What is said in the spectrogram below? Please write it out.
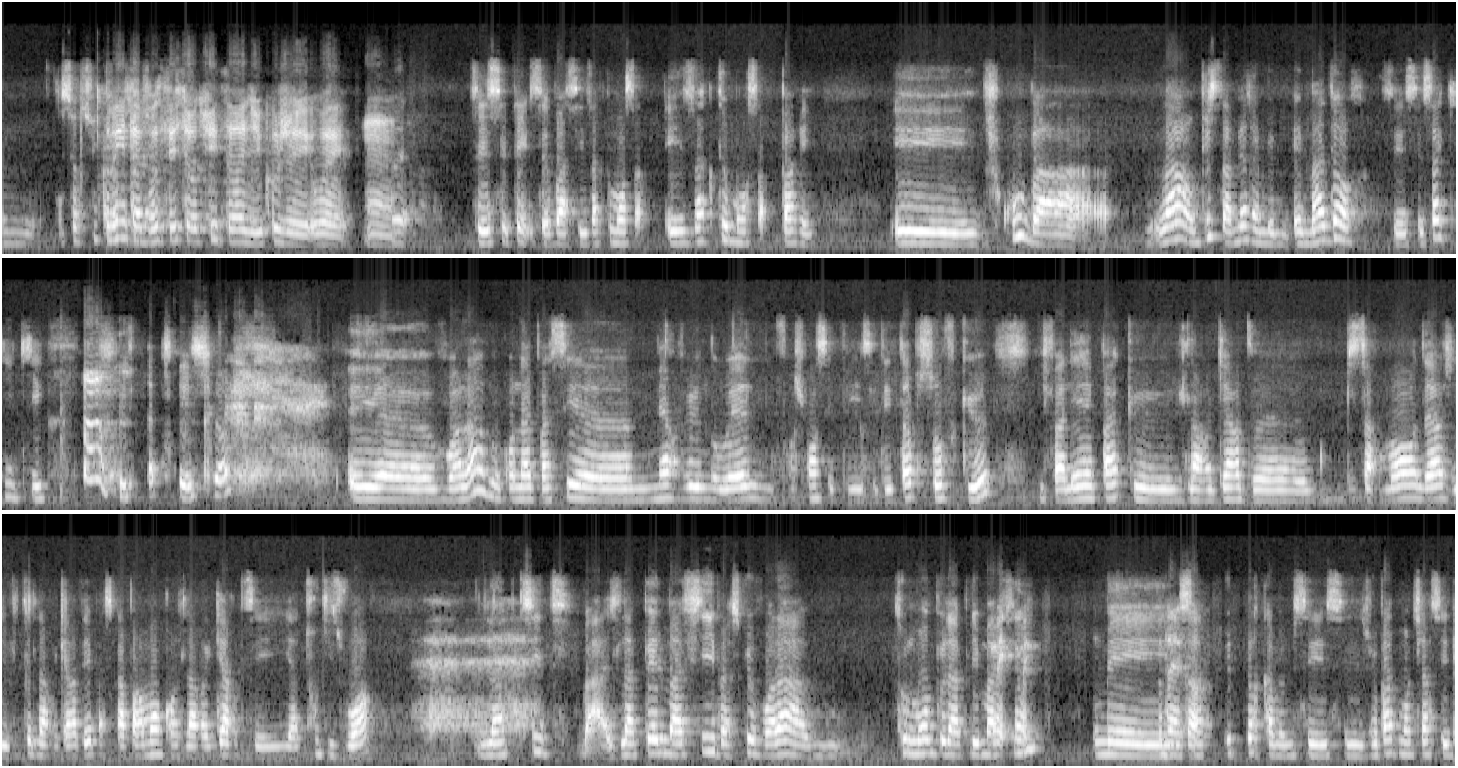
sur Twitter. Oui, t'as posté sur Twitter et du coup, j'ai. Ouais. Ouais. C'est c'était- c'est bah, exactement ça. Exactement ça, pareil. Et du coup, bah, là, en plus, sa mère, elle, m'adore. C'est ça qui, qui, est, qui est chiant. Et euh, voilà, donc on a passé euh, merveilleux Noël. Franchement, c'était top, sauf que il fallait pas que je la regarde euh, bizarrement. D'ailleurs, j'ai évité de la regarder parce qu'apparemment, quand je la regarde, il y a tout qui se voit. La petite, bah, je l'appelle ma fille parce que voilà, tout le monde peut l'appeler ma fille. Mais c'est un peu dur quand même. C'est, c'est, je vais pas te mentir, c'est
